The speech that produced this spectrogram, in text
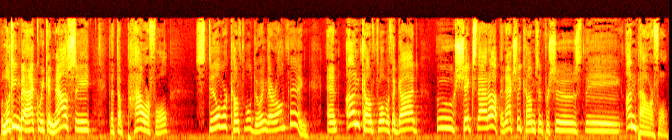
But looking back, we can now see that the powerful still were comfortable doing their own thing and uncomfortable with a God who shakes that up and actually comes and pursues the unpowerful,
